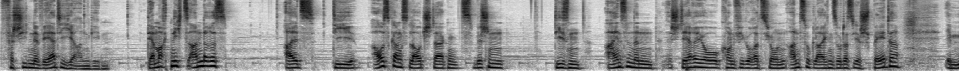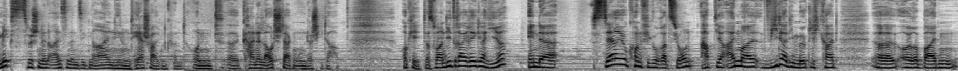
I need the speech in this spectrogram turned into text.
verschiedene Werte hier angeben. Der macht nichts anderes als die Ausgangslautstärken zwischen diesen einzelnen Stereo-Konfigurationen anzugleichen, sodass ihr später im Mix zwischen den einzelnen Signalen hin und her schalten könnt und äh, keine Lautstärkenunterschiede habt. Okay, das waren die drei Regler hier. In der Stereo-Konfiguration habt ihr einmal wieder die Möglichkeit, äh, eure beiden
